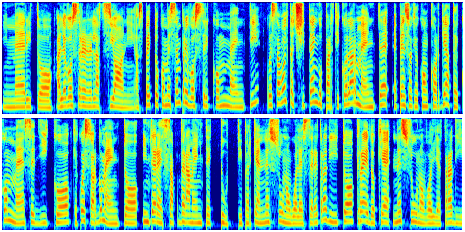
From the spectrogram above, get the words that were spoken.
in merito alle vostre relazioni? Aspetto come sempre i vostri commenti. Questa volta ci tengo particolarmente e penso che concordiate con me se dico che questo argomento interessa veramente tutti perché nessuno vuole essere tradito, credo che nessuno voglia tradire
